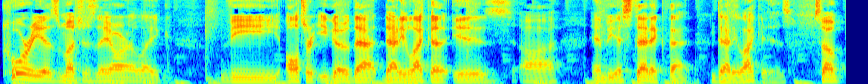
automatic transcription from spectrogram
Corey as much as they are like the alter ego that Daddy Leica is uh, and the aesthetic that Daddy Leica is. So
